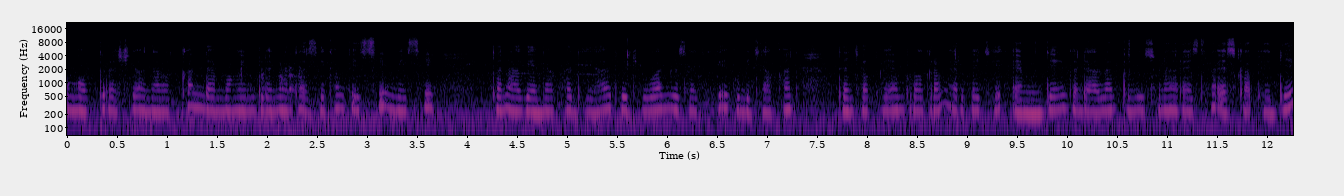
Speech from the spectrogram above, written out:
mengoperasionalkan, dan mengimplementasikan visi, misi, dan agenda KDH, tujuan, strategi, kebijakan, dan capaian program RPJMD ke dalam penyusunan registra SKPD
